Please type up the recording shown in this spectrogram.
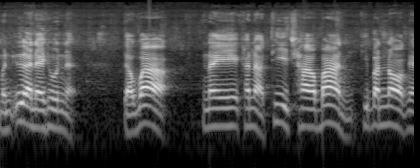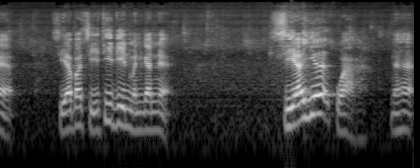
มันเอื้อในทุนเนี่ยแต่ว่าในขณะที่ชาวบ้านที่บ้านนอกเนี่ยเสียภาษีที่ดินเหมือนกันเนี่ยเสียเยอะกว่านะฮะ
